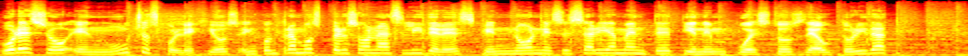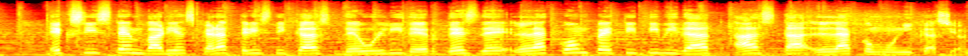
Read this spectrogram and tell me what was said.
Por eso, en muchos colegios encontramos personas líderes que no necesariamente tienen puestos de autoridad. Existen varias características de un líder desde la competitividad hasta la comunicación.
